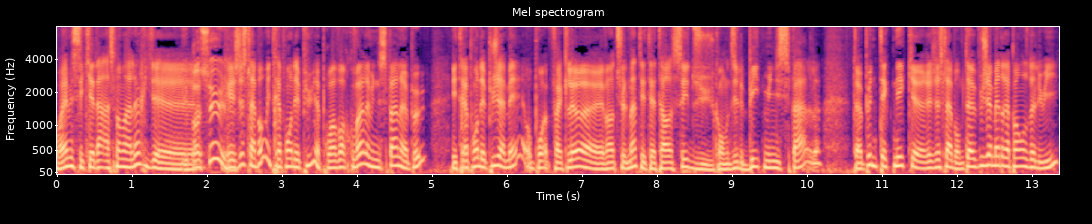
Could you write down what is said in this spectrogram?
Oui, mais c'est qu'à à ce moment-là, euh. Régis Labaume, il te répondait plus. Après avoir couvert le municipal un peu, il te répondait plus jamais. Au point, fait que là, euh, éventuellement, tu étais tassé du, qu'on dit, le beat municipal. T'as un peu une technique euh, Régis Labaume. T'avais plus jamais de réponse de lui.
